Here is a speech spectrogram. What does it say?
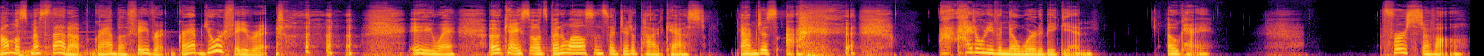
I almost messed that up. Grab a favorite. Grab your favorite. anyway, okay, so it's been a while since I did a podcast. I'm just, I, I don't even know where to begin. Okay. First of all,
